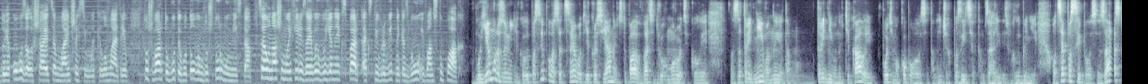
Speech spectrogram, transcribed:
до якого залишається менше 7 кілометрів. Тож варто бути готовим до штурму міста. Це у нашому ефірі заявив воєнний експерт, екс-співробітник СБУ Іван Ступак. В моєму розумінні, коли посипалося, це от як росіяни відступали в 22-му році, коли за три дні вони там три дні вони втікали і потім окопувалися там на інших позиціях, там взагалі десь в глибині. Оце посипалося. Зараз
